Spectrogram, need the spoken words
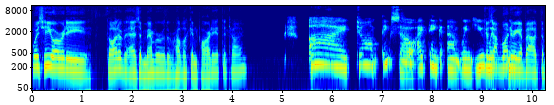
Was he already thought of as a member of the Republican Party at the time? I don't think so. I think um, when you because I'm wondering when, about the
